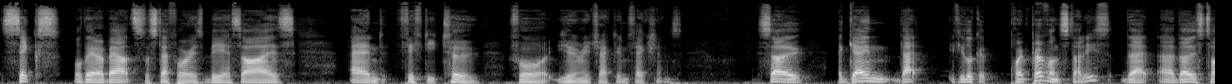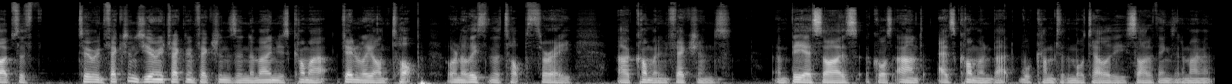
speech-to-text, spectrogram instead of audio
six or thereabouts for Staph aureus BSIs, and 52 for urinary tract infections. So again, that if you look at point prevalence studies, that uh, those types of two infections, urinary tract infections and pneumonias, generally on top, or at least in the top three, are common infections. And BSIs, of course, aren't as common, but we'll come to the mortality side of things in a moment.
